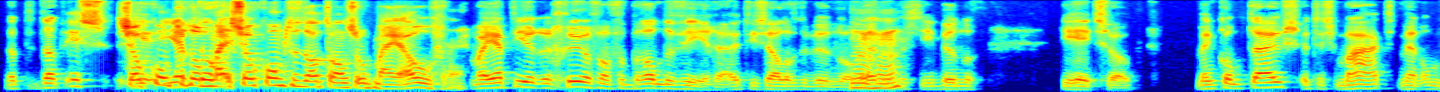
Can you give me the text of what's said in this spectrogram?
dat, dat is, zo, komt het op toch... mij, zo komt het althans op mij over. Maar je hebt hier een geur van verbrande veren uit diezelfde bundel. Mm -hmm. hè? Dus die bundel, die heet zo. Men komt thuis, het is maart, men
